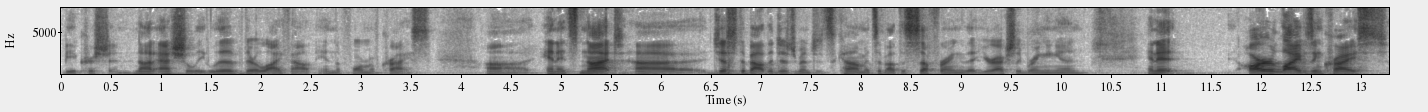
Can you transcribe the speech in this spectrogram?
be a Christian, not actually live their life out in the form of Christ. Uh, and it's not uh, just about the judgment that's to come, it's about the suffering that you're actually bringing in. And it, our lives in Christ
